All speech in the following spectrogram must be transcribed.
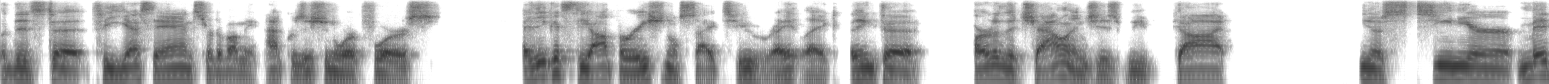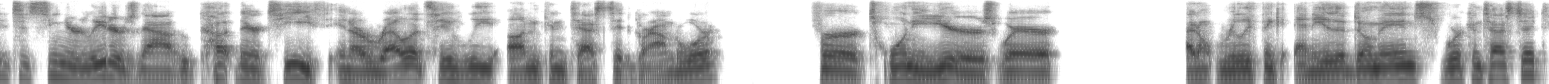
this to to yes and sort of on the acquisition workforce. I think it's the operational side too, right? Like I think the part of the challenge is we've got you know senior mid to senior leaders now who cut their teeth in a relatively uncontested ground war for 20 years where I don't really think any of the domains were contested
